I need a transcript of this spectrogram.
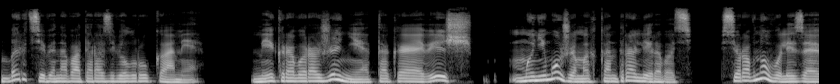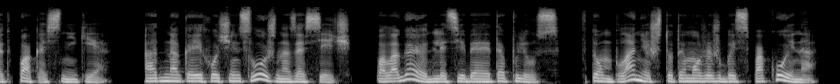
Берти виновато развел руками. «Микровыражение — такая вещь, мы не можем их контролировать. Все равно вылезают пакостники. Однако их очень сложно засечь. Полагаю, для тебя это плюс. В том плане, что ты можешь быть спокойна.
